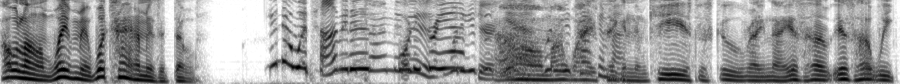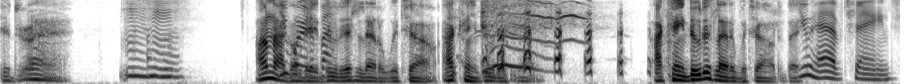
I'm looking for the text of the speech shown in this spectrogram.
Hold on, wait a minute. What time is it though? You know what time it is? time it is? Forty-three What are you after. talking- Yeah. oh, what are my you wife talking taking about? them kids to school right now. It's her. It's her week to drive. Mm-hmm. I'm not You gonna worried get do this letter with y'all. I can't do this. letter. I can't do this letter with y'all today. You have changed.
